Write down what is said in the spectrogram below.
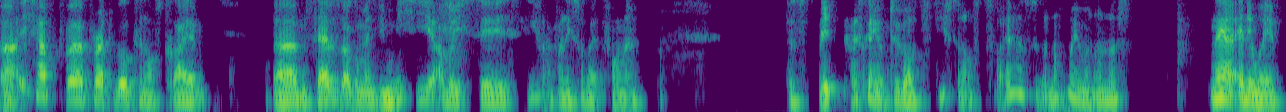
Äh, ich habe äh, Brad Wilkin auf 3. Ähm, selbes Argument wie Michi, aber ich sehe Steve einfach nicht so weit vorne. Das, ich weiß gar nicht, ob du überhaupt Steve dann auf 2 hast oder nochmal jemand anders. Naja, anyway.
